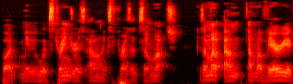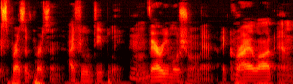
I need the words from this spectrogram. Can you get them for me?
but maybe with strangers, I don't express it so much. Because I'm a I'm I'm a very expressive person. I feel deeply. I'm a Mhm. very emotional man. I cry a lot, and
